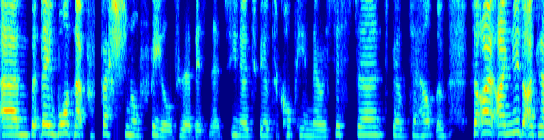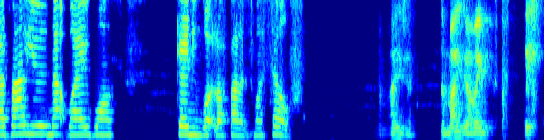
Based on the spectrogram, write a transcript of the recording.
Um, but they want that professional feel to their business, you know, to be able to copy in their assistant, to be able to help them. So I, I knew that I could add value in that way whilst gaining work life balance myself. Amazing. Amazing. I mean, it's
